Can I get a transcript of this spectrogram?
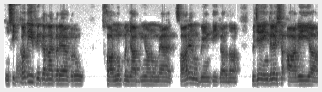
ਤੁਸੀਂ। ਕਦੀ ਫਿਕਰ ਨਾ ਕਰਿਆ ਕਰੋ। ਤੁਹਾਨੂੰ ਪੰਜਾਬੀਆਂ ਨੂੰ ਮੈਂ ਸਾਰਿਆਂ ਨੂੰ ਬੇਨਤੀ ਕਰਦਾ ਵੀ ਜੇ ਇੰਗਲਿਸ਼ ਆ ਗਈ ਆ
